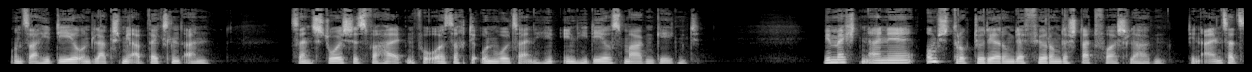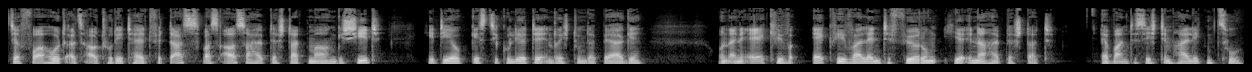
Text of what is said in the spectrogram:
und sah Hideo und Lakshmi abwechselnd an. Sein stoisches Verhalten verursachte Unwohlsein in Hideos Magengegend. Wir möchten eine Umstrukturierung der Führung der Stadt vorschlagen, den Einsatz der Vorhut als Autorität für das, was außerhalb der Stadtmauern geschieht, Hideo gestikulierte in Richtung der Berge, und eine äquiv äquivalente Führung hier innerhalb der Stadt. Er wandte sich dem Heiligen zu.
